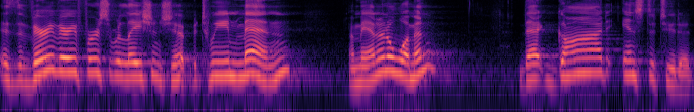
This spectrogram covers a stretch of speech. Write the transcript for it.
It's the very, very first relationship between men, a man and a woman, that God instituted.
